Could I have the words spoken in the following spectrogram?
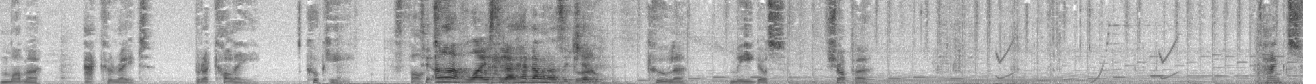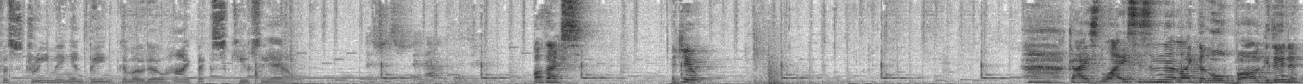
Mama. Accurate. Broccoli. Cookie. Thought. I don't have lice, dude. I had that when I was a kid. Cooler. Migos. Chopper. Thanks for streaming and being Komodo HypeXQCL. It's just an appetizer. Oh, thanks. Thank you. Guys, lice isn't that like the little bug, dude?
